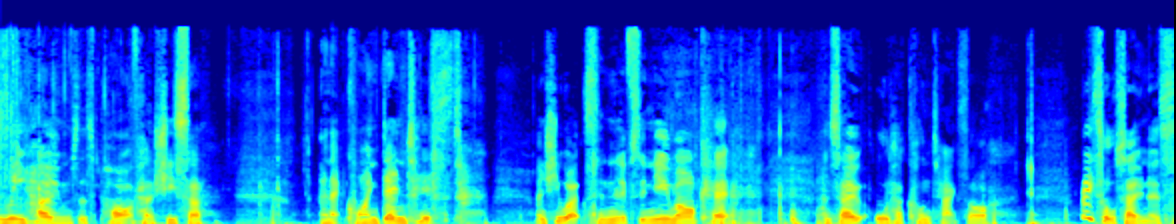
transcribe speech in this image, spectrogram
Ree Holmes, as part of her, she's a, an equine dentist, and she works and lives in Newmarket and so all her contacts are racehorse owners.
